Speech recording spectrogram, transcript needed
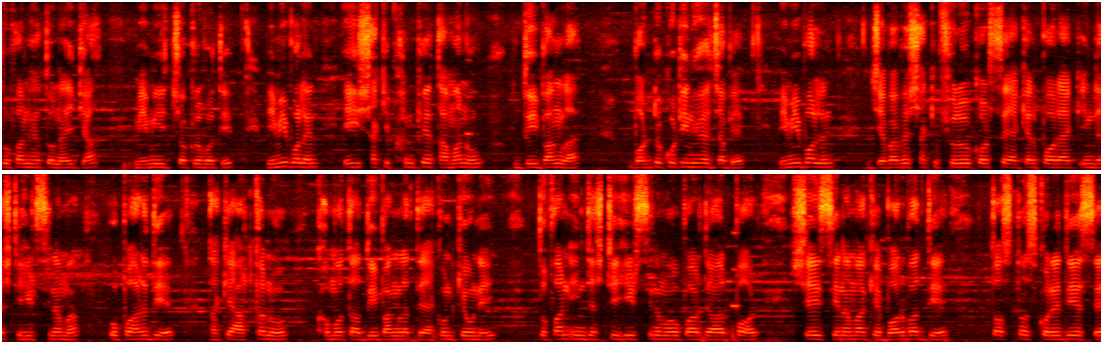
তুফান হেত নায়িকা মিমি চক্রবর্তী। মিমি বলেন এই সাকিব খানকে থামানো দুই বাংলা বড্ড কঠিন হয়ে যাবে। মিমি বলেন, যেভাবে সাকিব শুরু করছে একের পর এক ইন্ডাস্ট্রি হিট সিনেমা উপহার দিয়ে, তাকে আটকানো ক্ষমতা দুই বাংলাতে এখন কেউ নেই। তুফান ইন্ডাস্ট্রি হিট সিনেমা উপহার দেওয়ার পর সেই সিনেমাকে বরবাদ দিয়ে তছনছ করে দিয়েছে।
